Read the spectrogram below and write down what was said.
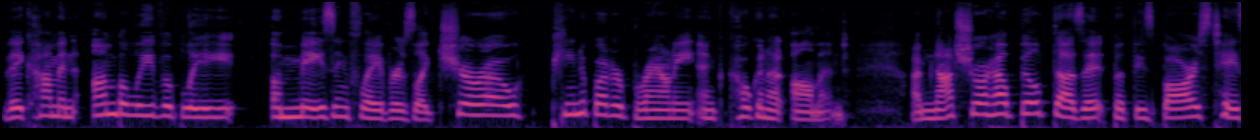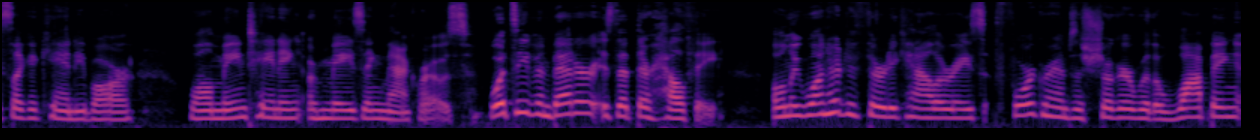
They come in unbelievably amazing flavors like churro, peanut butter brownie, and coconut almond. I'm not sure how Built does it, but these bars taste like a candy bar while maintaining amazing macros. What's even better is that they're healthy. Only 130 calories, 4 grams of sugar with a whopping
